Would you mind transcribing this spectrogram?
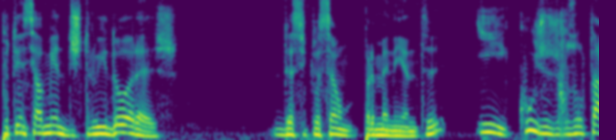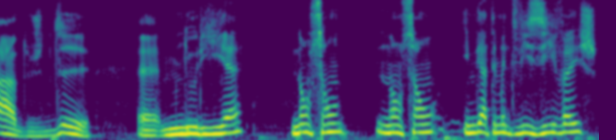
potencialmente destruidoras da situação permanente e cujos resultados de uh, melhoria não são, não são imediatamente visíveis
